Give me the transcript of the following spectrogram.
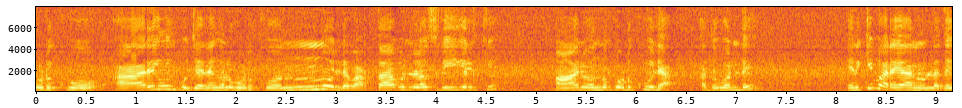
കൊടുക്കുമോ ആരെങ്കിലും ജനങ്ങൾ കൊടുക്കുമോ ഒന്നുമില്ല. ഭർത്താവുള്ള സ്ത്രീകൾക്ക് ആരും ഒന്നും കൊടുക്കൂല. അതുകൊണ്ട് എനിക്ക് പറയാനുള്ളത്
